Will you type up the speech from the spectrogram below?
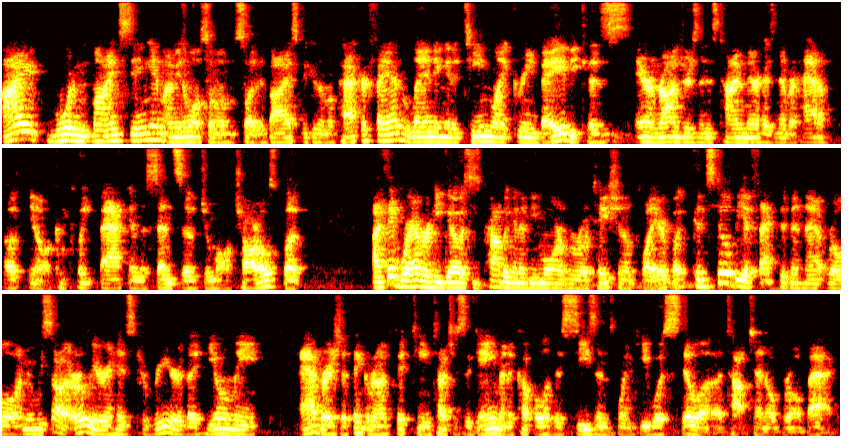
I wouldn't mind seeing him. I mean, I'm also I'm slightly biased because I'm a Packer fan, landing in a team like Green Bay because Aaron Rodgers in his time there has never had a, a you know a complete back in the sense of Jamaal Charles, but. I think wherever he goes, he's probably going to be more of a rotational player, but could still be effective in that role. I mean, we saw earlier in his career that he only averaged, I think, around 15 touches a game in a couple of his seasons when he was still a, a top 10 overall back.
